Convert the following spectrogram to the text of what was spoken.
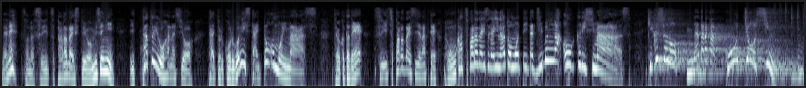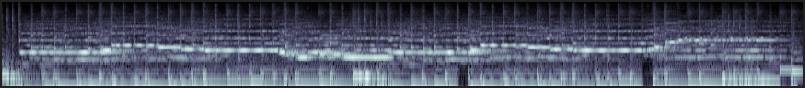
でね、そのスイーツパラダイスというお店に行ったというお話をタイトルコール後にしたいと思います。ということで、スイーツパラダイスじゃなくて、とんかつパラダイスがいいなと思っていた自分がお送りします。菊池のなだらか校長心。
